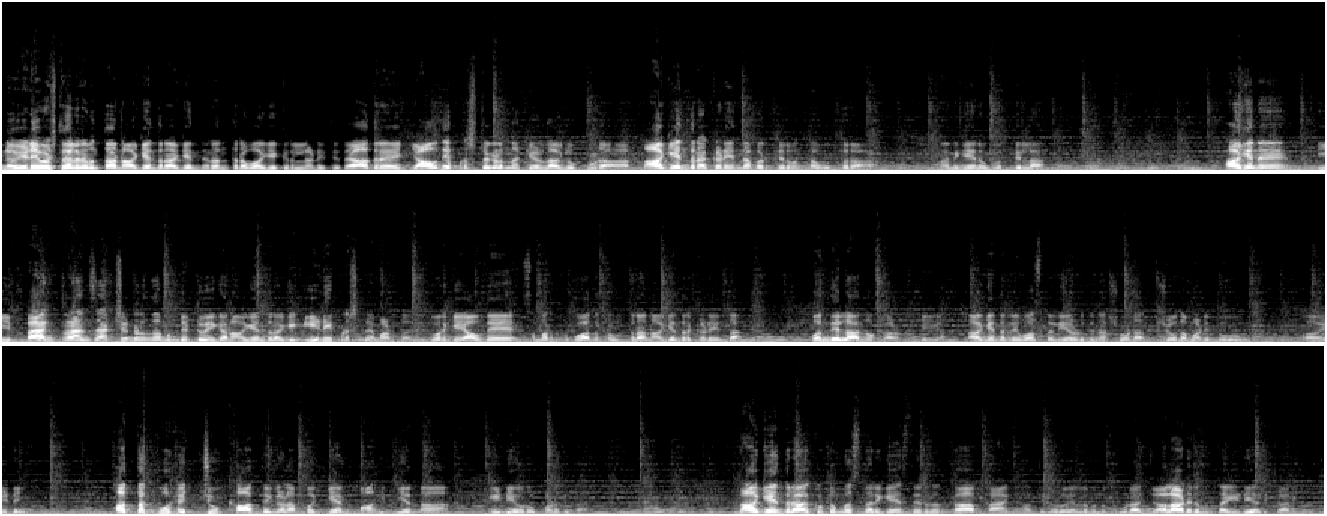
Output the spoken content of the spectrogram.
ಇನ್ನು ಇಡೀ ವರ್ಷದಲ್ಲಿರುವಂತಹ ನಾಗೇಂದ್ರಗೆ ನಿರಂತರವಾಗಿ ಗ್ರಿಲ್ ನಡೀತಿದೆ. ಆದ್ರೆ ಯಾವುದೇ ಪ್ರಶ್ನೆಗಳನ್ನ ಕೇಳಿದಾಗಲೂ ಕೂಡ ನಾಗೇಂದ್ರ ಕಡೆಯಿಂದ ಬರ್ತಿರುವಂತಹ ಉತ್ತರ ನನಗೇನು ಗೊತ್ತಿಲ್ಲ. ಹಾಗೇನೆ ಈ ಬ್ಯಾಂಕ್ ಟ್ರಾನ್ಸಾಕ್ಷನ್ಗಳನ್ನ ಮುಂದಿಟ್ಟು ಈಗ ನಾಗೇಂದ್ರಗೆ ಇಡಿ ಪ್ರಶ್ನೆ ಮಾಡ್ತಾರೆ ಇದುವರೆಗೆ ಯಾವುದೇ ಸಮರ್ಪಕವಾದಂತಹ ಉತ್ತರ ನಾಗೇಂದ್ರ ಕಡೆಯಿಂದ ಬಂದಿಲ್ಲ ಅನ್ನೋ ಕಾರಣಕ್ಕೆ ಈಗ ನಾಗೇಂದ್ರ ನಿವಾಸದಲ್ಲಿ ಎರಡು ದಿನ ಶೋಧ ಶೋಧ ಮಾಡಿದ್ದು ಇಡಿ. ಹತ್ತಕ್ಕೂ ಹೆಚ್ಚು ಖಾತೆಗಳ ಬಗ್ಗೆ ಮಾಹಿತಿಯನ್ನ ಇಡಿ ಅವರು ಪಡೆದಿದ್ದಾರೆ. ನಾಗೇಂದ್ರ ಕುಟುಂಬಸ್ಥರಿಗೆ ಸೇರಿದಂತ ಬ್ಯಾಂಕ್ ಖಾತೆಗಳು ಎಲ್ಲವನ್ನು ಕೂಡ ಜಾಲಾಡಿರುವಂತಹ ಇಡಿ ಅಧಿಕಾರಿಗಳು.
